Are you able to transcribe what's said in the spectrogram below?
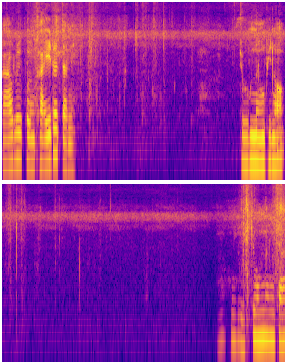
ขาวหรือเผิงไข่เด้อจ้ะนี่จูมหนึ่งพี่น้องนี่อีกจุ่มหนึ่งจ้า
